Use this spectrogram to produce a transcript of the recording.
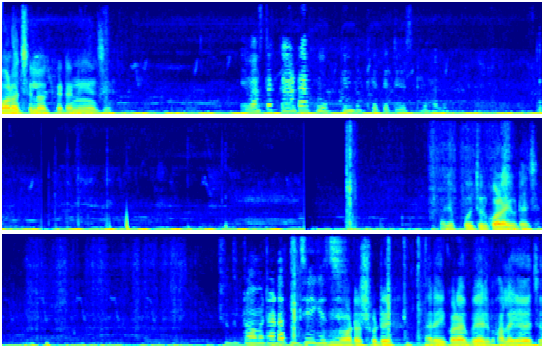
বড় ছিল কেটে নিয়েছে। এই মাছটা কাঁটা খুব কিন্তু খেতে টেস্ট ভালো। আচ্ছা প্রচুর কড়াই উঠেছে। টমেটোটা পিছিয়ে গেছে। মটরশুঁটি আর এই করা বেশ ভালোই হয়েছে।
